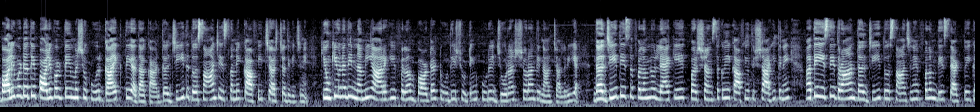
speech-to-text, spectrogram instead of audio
ਬਾਲੀਵੁੱਡ ਅਤੇ ਪਾਲੀਵੁੱਡ ਦੇ ਮਸ਼ਹੂਰ ਗਾਇਕ ਤੇ ਅਦਾਕਾਰ ਦਲਜੀਤ ਦੋਸਾਂਝ ਇਸ ਸਮੇਂ ਕਾਫੀ ਚਰਚਾ ਦੇ ਵਿੱਚ ਨੇ, ਕਿਉਂਕਿ ਉਹਨਾਂ ਦੀ ਨਵੀਂ ਆ ਰਹੀ ਫਿਲਮ ਬਾਰਡਰ 2 ਦੀ ਸ਼ੂਟਿੰਗ ਪੂਰੇ ਜੋਰਾਂ ਸ਼ੋਰਾਂ ਦੇ ਨਾਲ ਚੱਲ ਰਹੀ ਹੈ। ਦਲਜੀਤ ਇਸ ਫਿਲਮ ਨੂੰ ਲੈ ਕੇ ਪ੍ਰਸ਼ੰਸਕ ਵੀ ਕਾਫੀ ਉਤਸ਼ਾਹਿਤ ਨੇ ਅਤੇ ਇਸੇ ਦੌਰਾਨ ਦਲਜੀਤ ਦੋਸਾਂਝ ਨੇ ਫਿਲਮ ਦੇ ਸੈੱਟ ਤੋਂ ਇੱਕ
